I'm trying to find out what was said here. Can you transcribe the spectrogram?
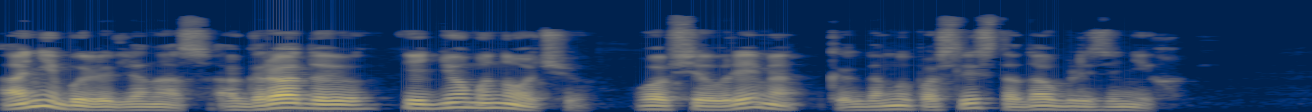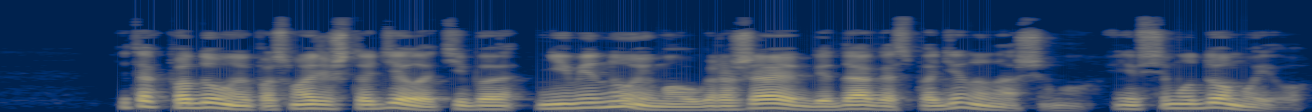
Они были для нас оградою и днем, и ночью, во все время, когда мы пасли стада вблизи них. Итак, подумай, посмотри, что делать, ибо неминуемо угрожает беда господину нашему и всему дому его.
